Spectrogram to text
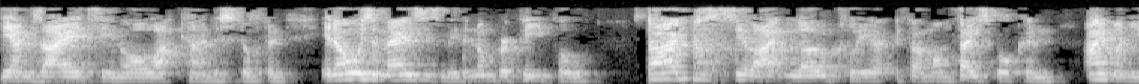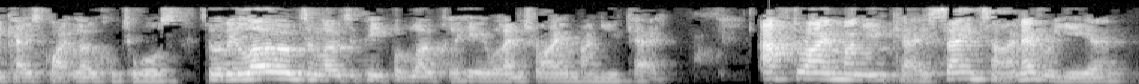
The anxiety and all that kind of stuff, and it always amazes me the number of people. So I just see like locally, if I'm on Facebook, and Ironman UK is quite local to us, so there'll be loads and loads of people locally here will enter Ironman UK, after Ironman UK, same time every year,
